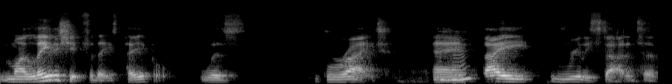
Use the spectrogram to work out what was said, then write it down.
my leadership for these people was great, and they really started to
